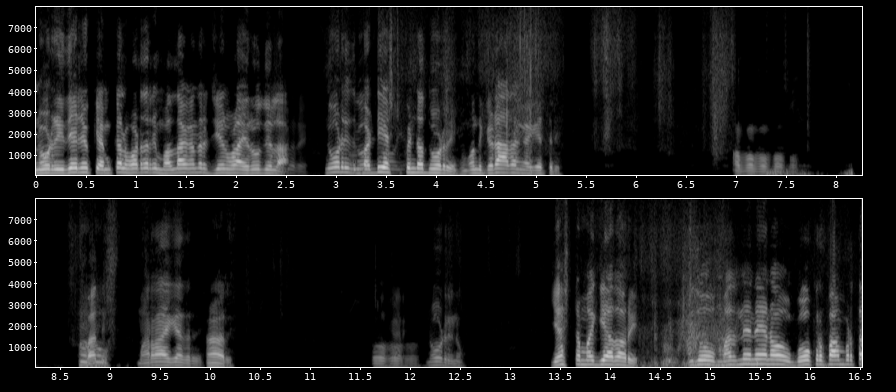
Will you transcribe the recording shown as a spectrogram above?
ನೋಡ್ರಿ ಇದೇ ನೀವು ಕೆಮಿಕಲ್ ಹೊಡೆದ್ರೆ ನಿಮ್ ಹೊಲ್ದಾಗ ಅಂದ್ರೆ ಜೇನ್ ಹುಳ ಇರುವುದಿಲ್ಲ ನೋಡ್ರಿ ಇದು ಬಡ್ಡಿ ಎಷ್ಟ್ ಪಿಂಡದ್ ನೋಡ್ರಿ. ಒಂದ್ ಗಿಡ ಆದಂಗ ಆಗೇತ್ರಿ. ಅಬ್ಬಬ್ಬಬ್ಬಬ್ಬ. ಮರ ಆಗ್ಯಾದ್ರಿ. ಹಾ ರೀ. ನೋಡ್ರಿ ನೀವು. ಎಷ್ಟ್ ಮಗ್ಗಿ ಅದಾವ್ರಿ. ಇದು ಮೊದ್ಲೇನೆ ನಾವು ಗೋಕೃಪಾಮೃತ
